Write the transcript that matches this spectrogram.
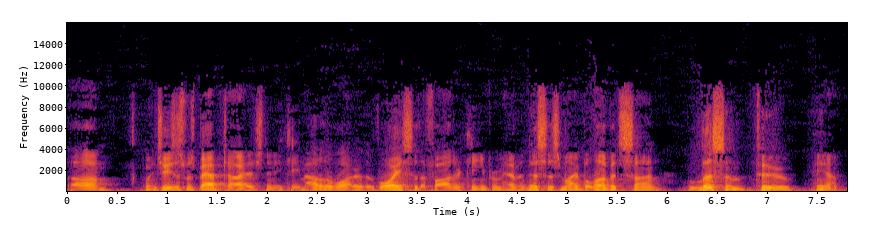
Um, when Jesus was baptized and he came out of the water, the voice of the Father came from heaven. This is my beloved Son. Listen to him.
